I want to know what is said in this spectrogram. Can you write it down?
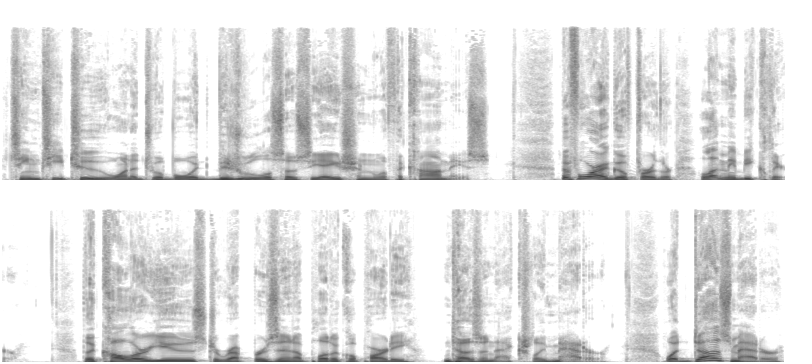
It seemed he too wanted to avoid visual association with the commies. Before I go further, let me be clear. The color used to represent a political party doesn't actually matter. What does matter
